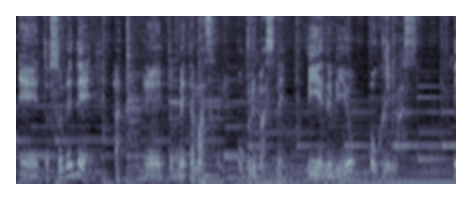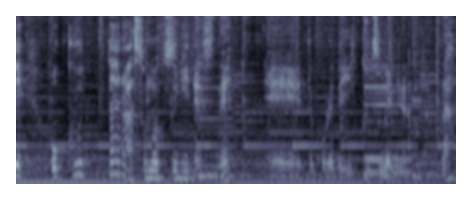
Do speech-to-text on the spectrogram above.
え、ー、と、それで、あ、え、ー、と、メタマスクに送りますね。BNB を送ります。で、送ったらその次ですね、え、ー、と、これでいくつ目になったんだ、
